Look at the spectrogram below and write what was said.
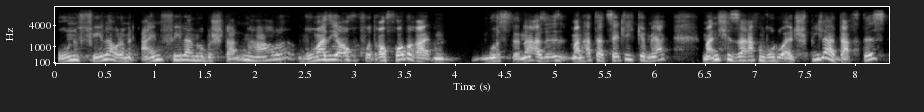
ohne Fehler oder mit einem Fehler nur bestanden habe, wo man sich auch darauf vorbereiten musste. Ne? Also man hat tatsächlich gemerkt, manche Sachen, wo du als Spieler dachtest,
